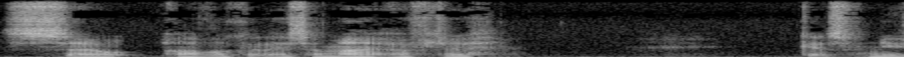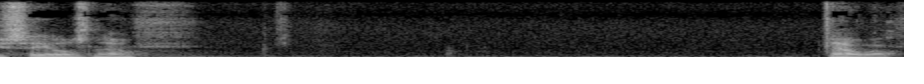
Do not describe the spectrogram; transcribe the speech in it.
So I'll look at this. I might have to get some new seals now. Oh well.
